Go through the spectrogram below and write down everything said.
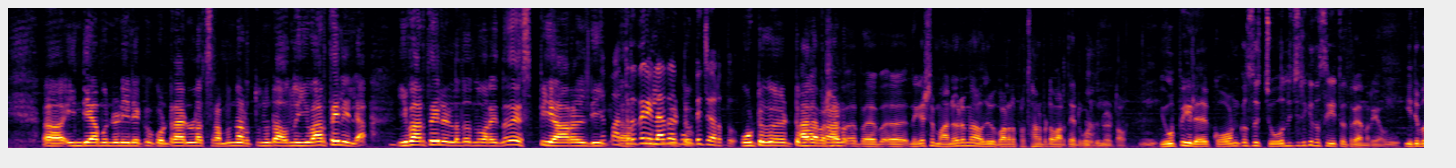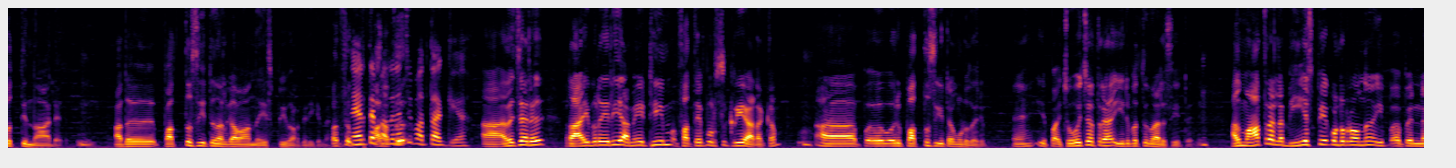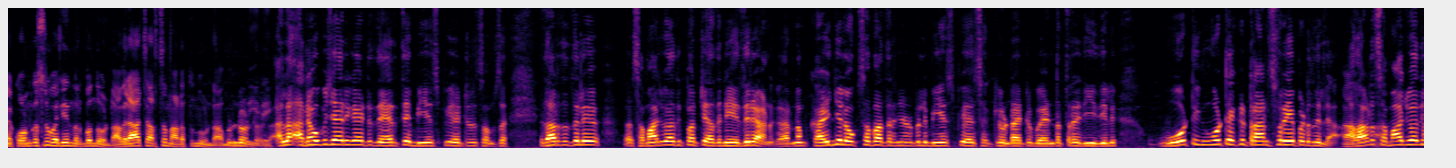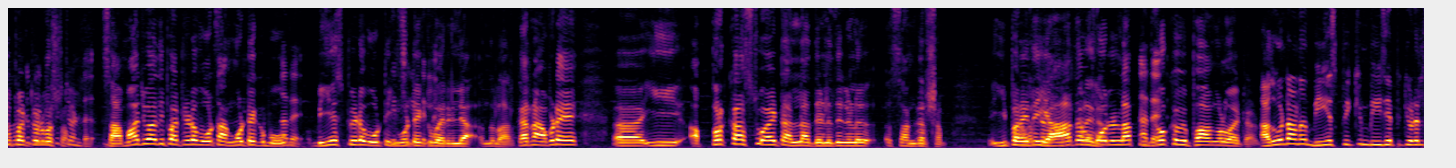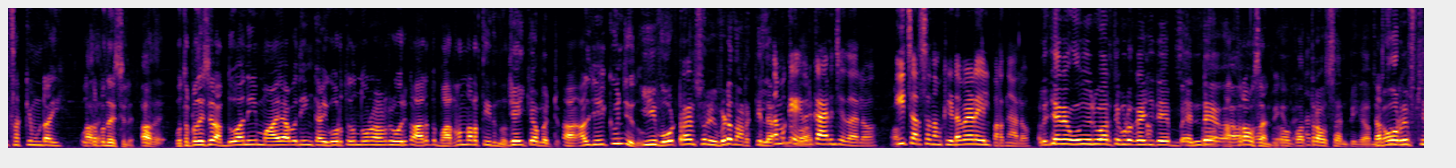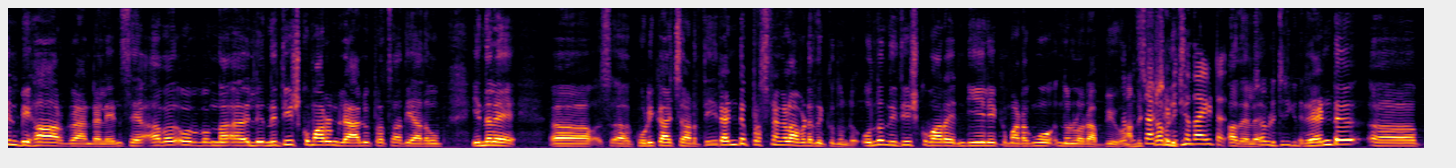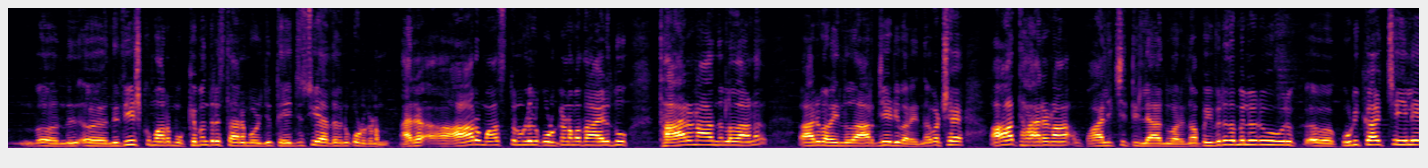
ഇന്ത്യ മുന്നണിയിലേക്ക് കൊണ്ടുവരാനുള്ള ശ്രമം നടത്തുന്നുണ്ട്. അതൊന്നും ഈ വാർത്തയിലില്ല. ഈ വാർത്തയിലുള്ളതെന്ന് പറയുന്നത് S P R L D കൂട്ടുകെട്ട് നികേഷ് മനോരമ ഒരു വളരെ പ്രധാനപ്പെട്ട വാർത്തയായിട്ട് കൊടുക്കുന്നു കേട്ടോ. യു പിയിൽ കോൺഗ്രസ് ചോദിച്ചിരിക്കുന്ന സീറ്റ് എത്രയാണെന്നറിയോ? ഇരുപത്തിനാല്. അത് പത്ത് സീറ്റ് നൽകാമെന്ന് എസ് പി പറഞ്ഞിരിക്കുന്നത്. അത് വെച്ചാൽ റായ്ബറേലി അമേഠിയും ഫത്തേപൂർ സിക്രിയ അടക്കം ഒരു പത്ത് സീറ്റ് അങ്ങോട്ട് തരും. ഇപ്പം ചോദിച്ചത്ര ഇരുപത്തിനാല് സീറ്റ്. അത് മാത്രമല്ല ബി എസ് പിയെ കൊണ്ടുവരണമെന്ന് പിന്നെ കോൺഗ്രസിന് വലിയ നിർബന്ധമുണ്ട്. അവർ ആ ചർച്ച നടത്തുന്നുണ്ട് അല്ല അനൗപചാരികമായിട്ട് നേരത്തെ ബി എസ് പി ആയിട്ടൊരു സംസാരം യഥാർത്ഥത്തിൽ സമാജ്വാദി പാർട്ടി അതിനെതിരാണ്. കാരണം കഴിഞ്ഞ ലോക്സഭാ തെരഞ്ഞെടുപ്പിൽ ബി എസ് പി ആയി സഖ്യം ഉണ്ടായിട്ട് വേണ്ടത്ര രീതിയിൽ വോട്ട് ഇങ്ങോട്ടേക്ക് ട്രാൻസ്ഫർ ചെയ്യപ്പെടുന്നില്ല. അതാണ് സമാജ്വാദി പാർട്ടിയുടെ പ്രശ്നം. സമാജ്വാദി പാർട്ടിയുടെ വോട്ട് അങ്ങോട്ടേക്ക് പോകും. ബി എസ് പിയുടെ വോട്ട് ഇങ്ങോട്ടേക്ക് വരില്ല എന്നുള്ളതാണ്. കാരണം അവിടെ ഈ അപ്പർ കാസ്റ്റുമായിട്ടല്ല ദളിതുകൾ സംഘർഷം. ഈ പറയുന്ന യാദവ് പോലുള്ള പിന്നോക്ക വിഭാഗങ്ങളുമായിട്ടാണ്. അതുകൊണ്ടാണ് ബി എസ് പിക്കും ബി ജെ പിക്കും ഇടയിൽ സഖ്യമുണ്ടായി ഉത്തർപ്രദേശിൽ അതെ ഉത്തർപ്രദേശിൽ അദ്വാനിയും മായാവതിയും കൈകോർത്തു നിന്നുകൊണ്ടാണ് ഒരു കാലത്ത് ഭരണം നടത്തിയിരുന്നത്. ജയിക്കാൻ പറ്റും. അത് ജയിക്കുകയും ചെയ്തു. ഈ വോട്ട് ട്രാൻസ്ഫർ ഇവിടെ നടക്കില്ല നമുക്ക് ഒരു കാര്യം ചെയ്താലോ? ഈ ചർച്ച നമുക്ക് ഇടവേളയിൽ പറഞ്ഞാലോ? അല്ല ഞാൻ ഒരു വാർത്തയും കൂടെ കഴിഞ്ഞിട്ട് എന്റെ പത്രം അവസാനിപ്പിക്കാം. ആ, പത്രം അവസാനിപ്പിക്കാം. No rift in Bihar grand alliance Nitish കുമാറും ലാലു പ്രസാദ് യാദവും ഇന്നലെ കൂടിക്കാഴ്ച നടത്തി രണ്ട് പ്രശ്നങ്ങൾ അവിടെ നിൽക്കുന്നുണ്ട്. ഒന്ന് നിതീഷ് കുമാർ എൻ ഡി എയിലേക്ക് മടങ്ങുമോ എന്നുള്ള ഒരു അഭ്യൂഹം അതെ അല്ലേ? രണ്ട് നിതീഷ് കുമാർ മുഖ്യമന്ത്രി സ്ഥാനം ഒഴിഞ്ഞ് തേജസ്വി യാദവിന് കൊടുക്കണം. അര ആറ് മാസത്തിനുള്ളിൽ കൊടുക്കണമെന്നായിരുന്നു ധാരണ എന്നുള്ളതാണ് ആര് പറയുന്നത്? ആർ ജെ ഡി പറയുന്നത്. പക്ഷേ ആ ധാരണ പാലിച്ചിട്ടില്ല എന്ന് പറയുന്നു. അപ്പോൾ ഇവർ തമ്മിലൊരു ഒരു കൂടിക്കാഴ്ചയിൽ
